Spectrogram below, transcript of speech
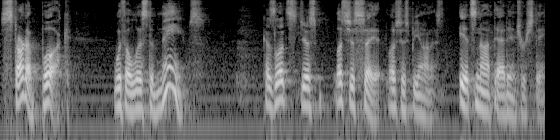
start a book with a list of names. Because let's just, let's just say it. Let's just be honest. It's not that interesting.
